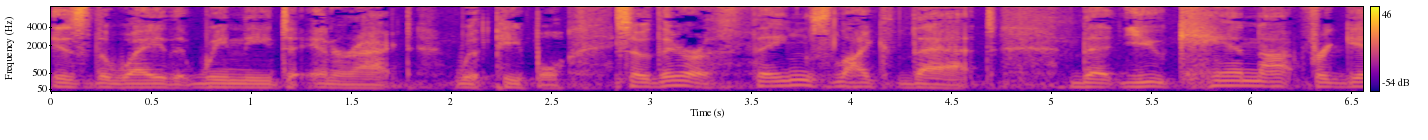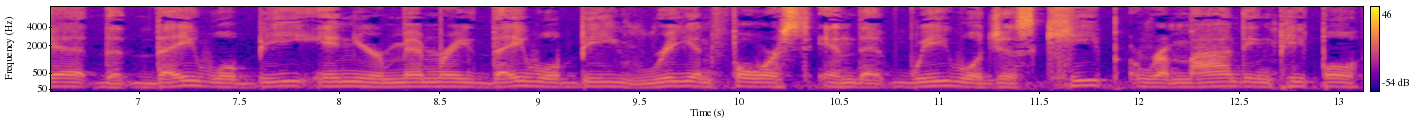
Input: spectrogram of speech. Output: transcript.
is the way that we need to interact with people. So there are things like that that you cannot forget that they will be in your memory. They will be reinforced and that we will just keep reminding people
